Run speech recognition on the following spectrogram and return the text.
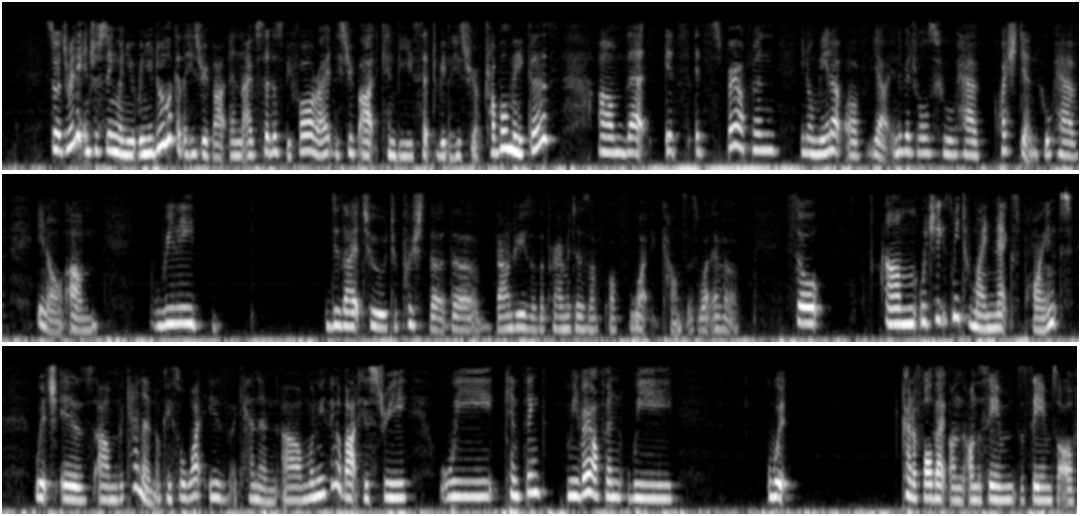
so it's really interesting when you when you do look at the history of art, and I've said this before, right? The history of art can be said to be the history of troublemakers. Um, that it's it's very often you know made up of yeah individuals who have questioned, who have you know um, really desired to to push the the boundaries or the parameters of of what counts as whatever. So, um, which leads me to my next point, which is um, the canon. Okay, so what is a canon? Um, when we think of art history, we can think. I mean, very often we would kind of fall back on on the same the same sort of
